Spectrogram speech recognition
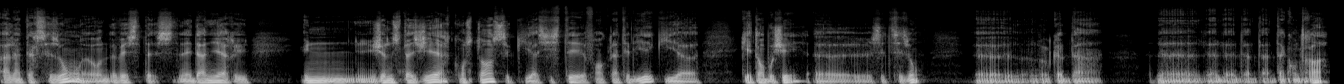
à, l'intersaison. On avait l'année dernière une jeune stagiaire, Constance, qui assistait Franck Tellier, qui, qui est embauché euh, cette saison euh, dans le cadre d'un contrat.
